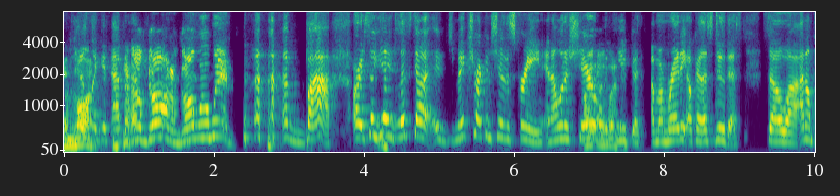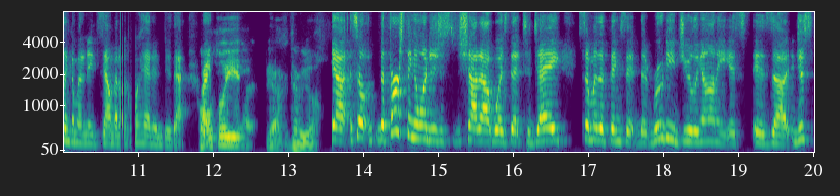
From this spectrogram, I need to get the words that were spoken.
I'm gone. like it happened. I'm gone. I'm gone with a win. Bye. All right. So yeah, let's go. uh, Make sure I can share the screen, and I want to share I- I with like you. guys. Am I ready? Okay, let's do this. So uh, I don't think I'm going to need sound, but I'll go ahead and do that. All right. Hopefully, uh, yeah. There we go. Yeah. So the first thing I wanted to just shout out was that today, some of the things that, that Rudy Giuliani is is uh, just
